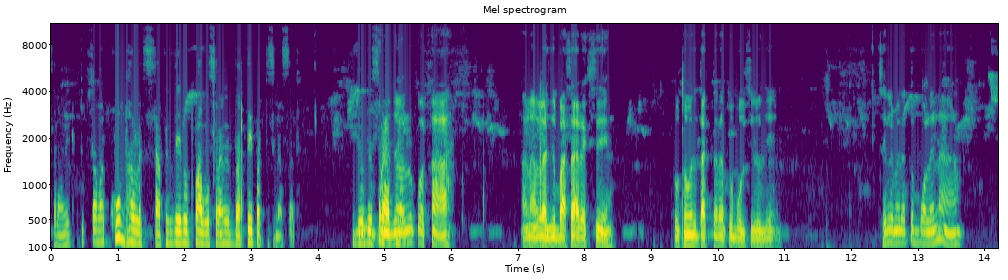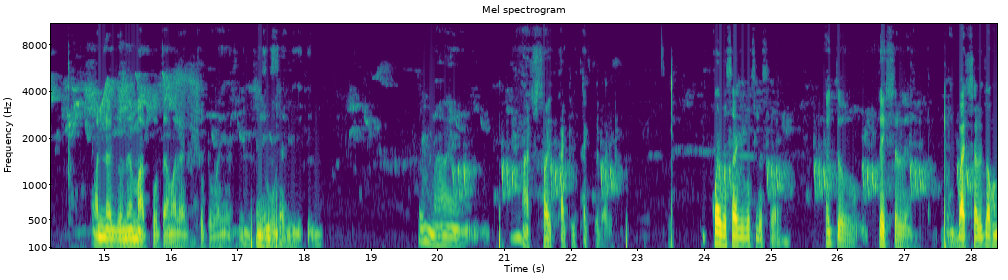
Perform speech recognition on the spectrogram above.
স্যার আমি কিন্তু আমার খুব ভালো লাগছে স্যার। আপনি যদি এভাবে পাবো স্যার আমি ভাবতেই পারতেছি না স্যার। যদিও স্যার কথা। আল্লাহ যে বাঁচায় রাখছে প্রথমে তো ডাক্তাররা তো বলছিল যে ছেলেমেয়েরা তো বলে না অন্য একজনের মারফত আমার এক ছোটো ভাই আছে ওখানে গেছিল। না হয় মাস ছয় থাকলে থাকতে পারে। কয় বছর আগে বলছিল স্যার? এই তো তেইশ সালে। বাইশ সালে যখন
